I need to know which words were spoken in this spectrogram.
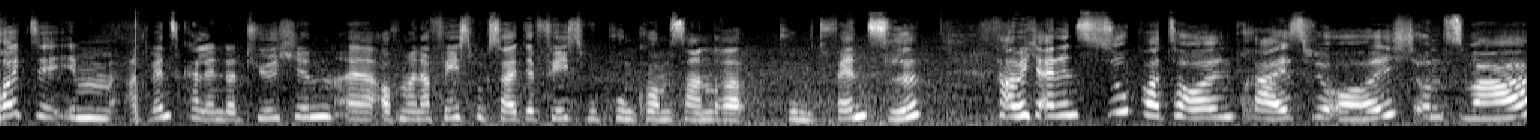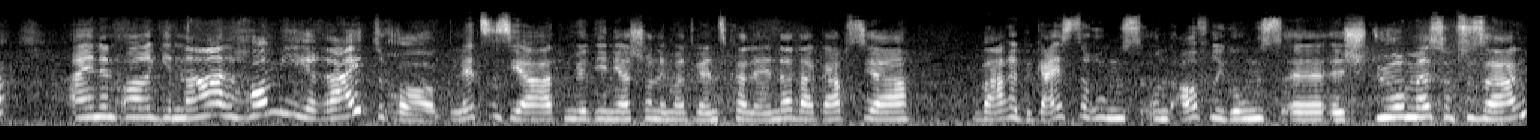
Heute im Adventskalender-Türchen äh, auf meiner Facebook-Seite facebook.com sandra.fenzel habe ich einen super tollen Preis für euch und zwar einen Original Hommy Reitrock. Letztes Jahr hatten wir den ja schon im Adventskalender, da gab es ja wahre Begeisterungs- und Aufregungsstürme sozusagen.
